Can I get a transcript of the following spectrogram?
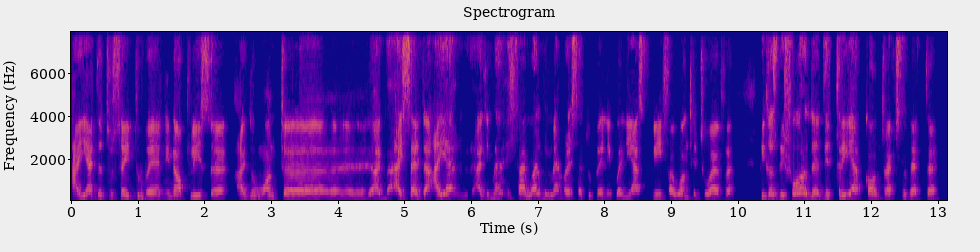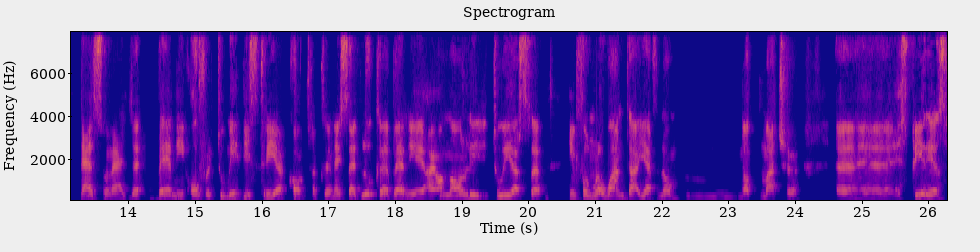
I had to say to Bernie, no, please, uh, I don't want. Uh, I, I, said, I, I remember, if I well remember, I said to Bernie when he asked me if I wanted to have, uh, because before the, the three year contracts that uh, Nelson had, Bernie offered to me this three year contract. And I said, look, uh, Bernie, I am only two years uh, in Formula One. I have no, mm, not much experience,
